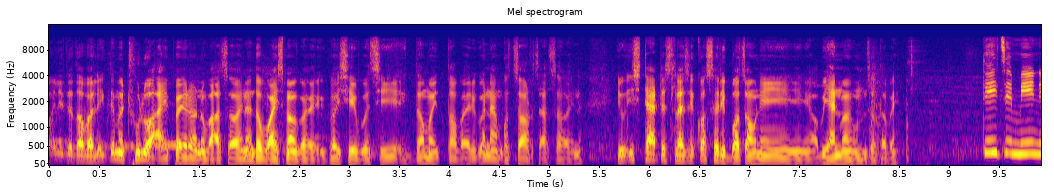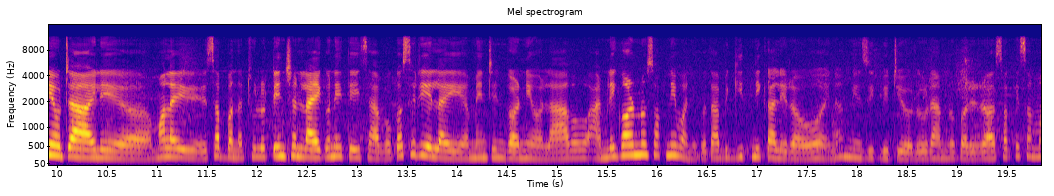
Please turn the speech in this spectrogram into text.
अहिले त तपाईँले एकदमै ठुलो हाई पाइरहनु भएको छ होइन? द भोइसमा गए गइसकेपछि एकदमै तपाईँहरूको नामको चर्चा छ होइन? यो स्ट्याटसलाई चाहिँ कसरी बचाउने अभियानमा हुनुहुन्छ तपाईँ? त्यही चाहिँ मेन एउटा अहिले मलाई सबभन्दा ठुलो टेन्सन लागेको नै त्यही छ। अब कसरी यसलाई मेन्टेन गर्ने होला? अब हामीले गर्नु सक्ने भनेको त अब गीत निकालेर हो होइन? म्युजिक भिडियोहरू राम्रो गरेर सकेसम्म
